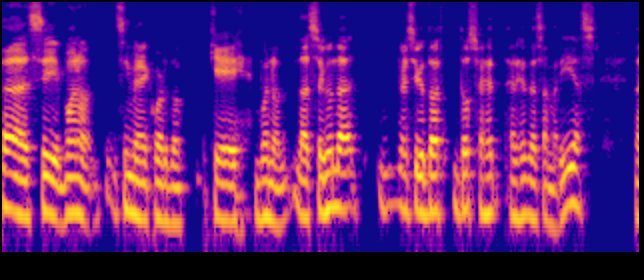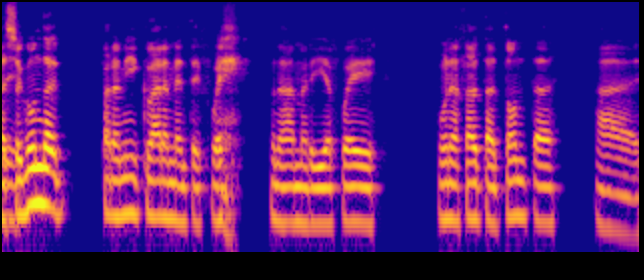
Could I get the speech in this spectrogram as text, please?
Uh, sí, bueno, sí me acuerdo que, bueno, la segunda, dos, dos tarjetas amarillas. La segunda, para mí, claramente fue una amarilla, fue una falta tonta. Uh,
